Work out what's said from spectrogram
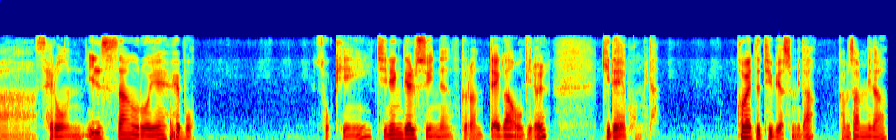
아, 새로운 일상으로의 회복 속히 진행될 수 있는 그런 때가 오기를 기대해 봅니다. 코멘트 TV였습니다. 감사합니다.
